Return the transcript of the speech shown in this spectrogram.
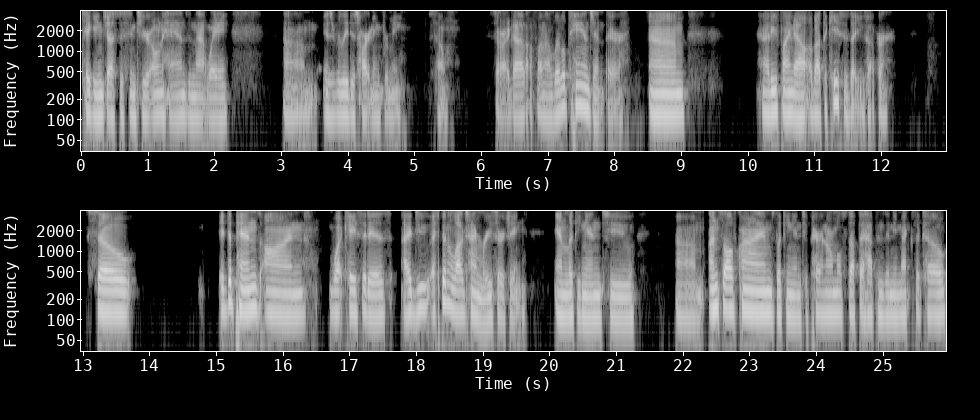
taking justice into your own hands in that way um, is really disheartening for me. So, sorry, I got off on a little tangent there. Um, how do you find out about the cases that you cover? So, it depends on what case it is. I do. I spend a lot of time researching and looking into um, unsolved crimes, looking into paranormal stuff that happens in New Mexico.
